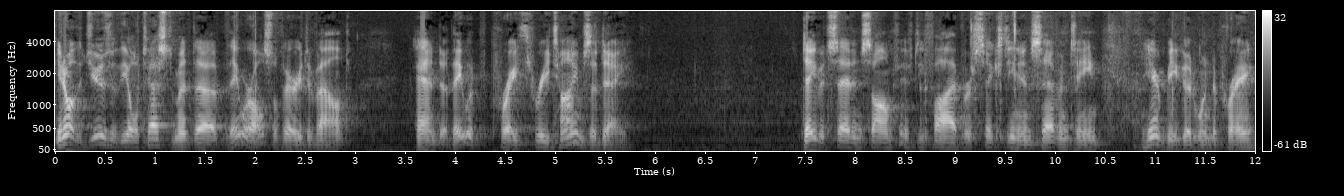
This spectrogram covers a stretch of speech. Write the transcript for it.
You know, the Jews of the Old Testament, uh, they were also very devout, and they would pray three times a day. David said in Psalm 55, verse 16 and 17, here'd be a good one to pray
